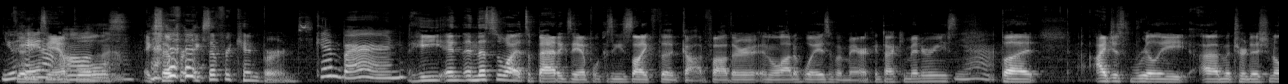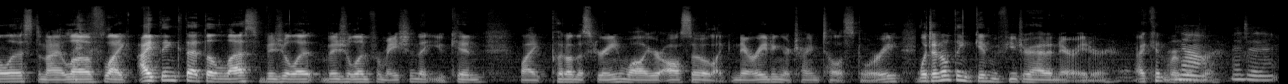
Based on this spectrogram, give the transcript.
You good hate on all of examples, except for except for Ken Burns. Ken Burns. He and and that's why it's a bad example because he's like the godfather in a lot of ways of American documentaries. Yeah. But I just really I'm a traditionalist and I love like I think that the less visual visual information that you can like put on the screen while you're also like narrating or trying to tell a story, which I don't think Give Me Future had a narrator. I couldn't remember. No, I didn't.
